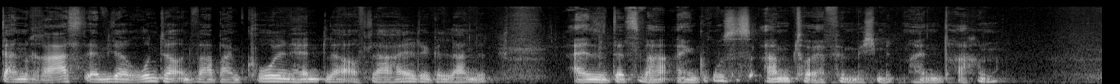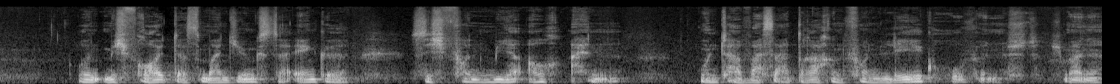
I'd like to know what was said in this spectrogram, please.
Dann rast er wieder runter und war beim Kohlenhändler auf der Halde gelandet. Also das war ein großes Abenteuer für mich mit meinen Drachen. Und mich freut, dass mein jüngster Enkel sich von mir auch einen Unterwasserdrachen von Lego wünscht. Ich meine,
